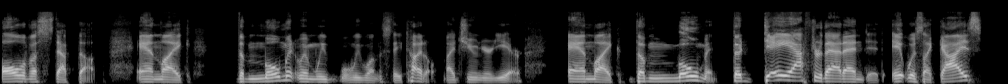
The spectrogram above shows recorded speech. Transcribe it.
all of us stepped up. And like the moment when we when we won the state title, my junior year, and like the moment, the day after that ended, it was like, guys,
